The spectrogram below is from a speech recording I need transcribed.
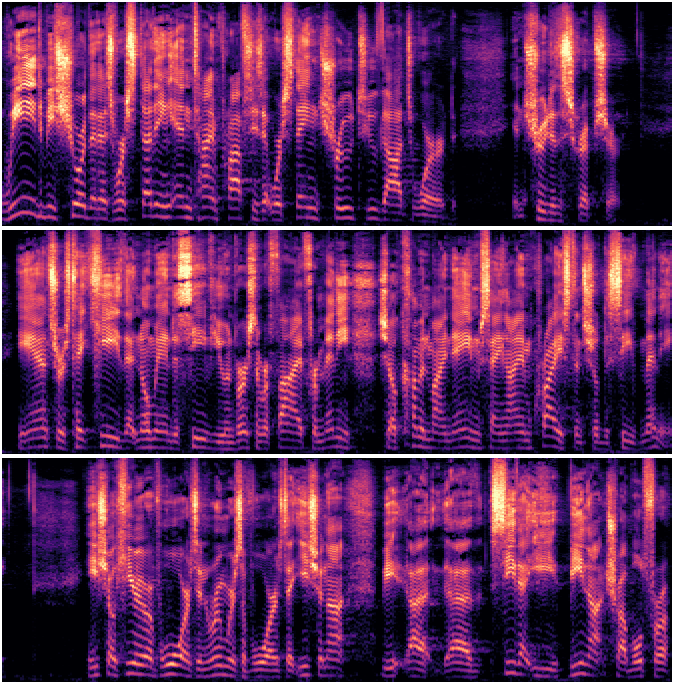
We need to be sure that as we're studying end time prophecies that we're staying true to God's word and true to the scripture. He answers, take heed that no man deceive you. In verse number five, for many shall come in my name saying, I am Christ and shall deceive many. Ye shall hear of wars and rumors of wars, that ye shall not be, uh, uh, see that ye be not troubled, for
